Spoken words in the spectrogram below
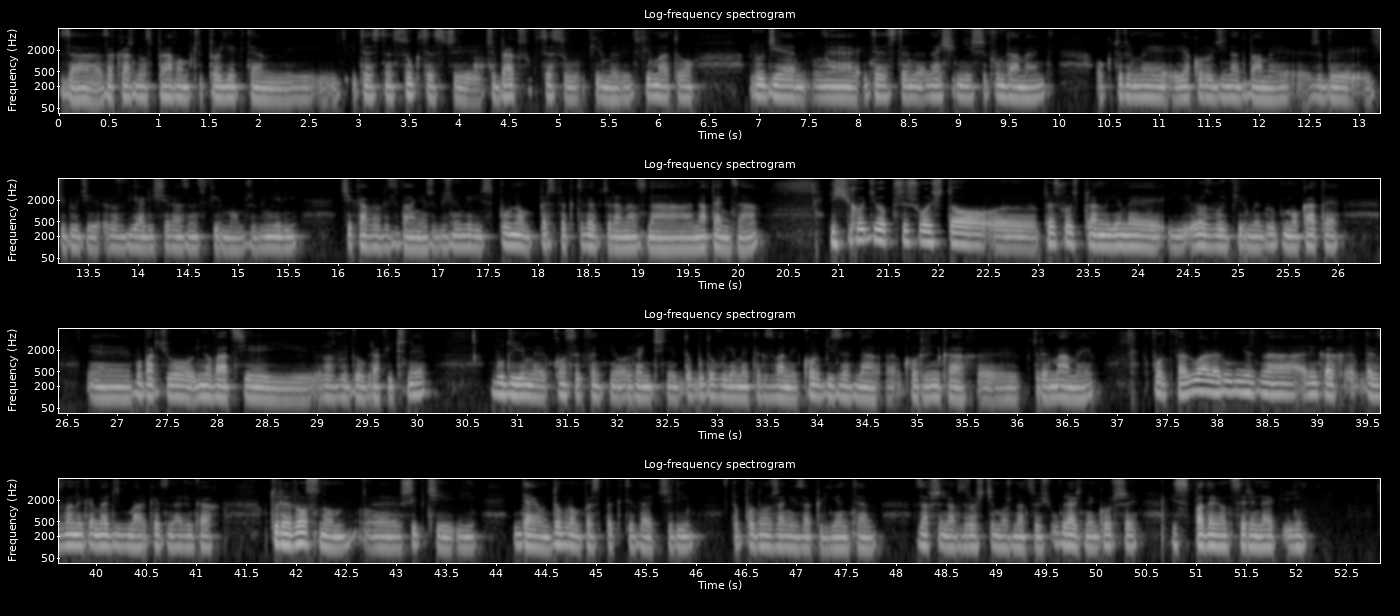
za, za każdą sprawą czy projektem i, i to jest ten sukces czy, czy brak sukcesu firmy, więc firma to ludzie e, i to jest ten najsilniejszy fundament, o który my jako rodzina dbamy, żeby ci ludzie rozwijali się razem z firmą, żeby mieli ciekawe wyzwanie, żebyśmy mieli wspólną perspektywę, która nas na, napędza. Jeśli chodzi o przyszłość, to e, przyszłość planujemy i rozwój firmy Grupy Mokate e, w oparciu o innowacje i rozwój geograficzny. Budujemy konsekwentnie, organicznie, dobudowujemy tak zwany core business na core rynkach, e, które mamy w portfelu, ale również na rynkach tak zwanych emerging markets, na rynkach, które rosną szybciej i, i dają dobrą perspektywę, czyli to podążanie za klientem, zawsze na wzroście można coś ugrać. Najgorszy jest spadający rynek i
